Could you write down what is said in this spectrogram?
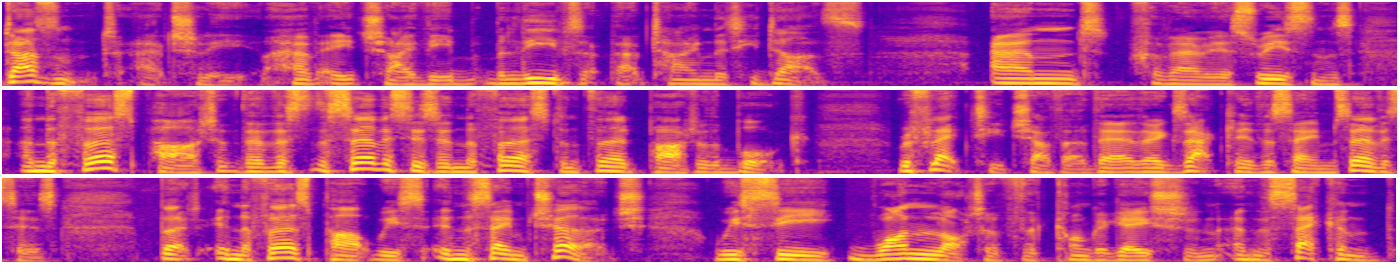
doesn't actually have HIV, believes at that time that he does and for various reasons. And the first part of the, the, the, services in the first and third part of the book reflect each other. They're, they're exactly the same services. But in the first part, we in the same church, we see one lot of the congregation, and the second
